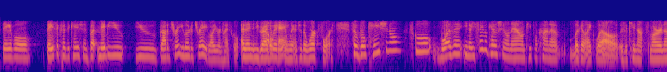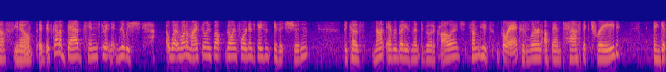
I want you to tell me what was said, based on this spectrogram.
stable basics education, but maybe you you got a trade, you learned a trade while you were in high school, and then you graduated okay. and went into the workforce. So vocational school wasn't, you know, you say vocational now, and people kind of look at like, well, is a kid not smart enough? You know, it, it's got a bad tinge to it, and it really. Sh- what one of my feelings about going forward in education is it shouldn't because not everybody is meant to go to college. Some kids Correct. could learn a fantastic trade and get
